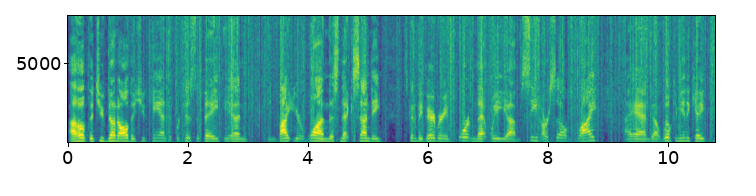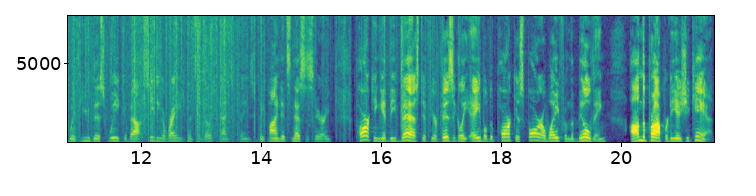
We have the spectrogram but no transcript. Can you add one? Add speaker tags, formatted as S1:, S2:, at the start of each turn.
S1: I hope that you've done all that you can to participate in Invite Your One this next Sunday. It's going to be very, very important that we um, seat ourselves right, and uh, we'll communicate with you this week about seating arrangements and those kinds of things if we find it's necessary. Parking, it'd be best if you're physically able to park as far away from the building on the property as you can.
